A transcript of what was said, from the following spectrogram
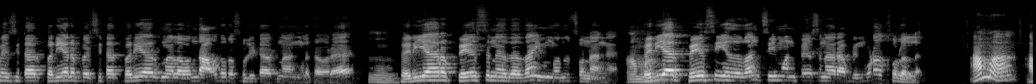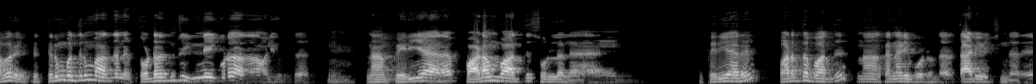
பேசிட்டார் பெரியார பேசிட்டார் பெரியார் மேல வந்து அவதூற சொல்லிட்டாருனாங்களே தவிர. பெரியார பேசுனதை தான் இவங்க வந்து சொன்னாங்க. பெரியார் பேசியதை தான் சீமான் பேசினார் அப்படின்னு கூட சொல்லல. ஆமா அவர் இப்ப திரும்ப திரும்ப அதானே தொடர்ந்து இன்னைக்கு கூட அதான் வலியுறுத்துறாரு. நான் பெரியார படம் பார்த்து சொல்லல. பெரியாரு படத்தை பார்த்து நான் கண்ணாடி போட்டிருந்தாரு தாடி வச்சிருந்தாரு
